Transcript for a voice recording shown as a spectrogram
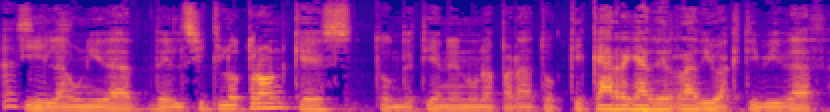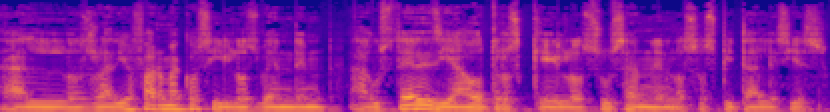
Así y es. la unidad del ciclotrón, que es donde tienen un aparato que carga de radioactividad a los radiofármacos y los venden a ustedes y a otros que los usan en los hospitales y eso.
